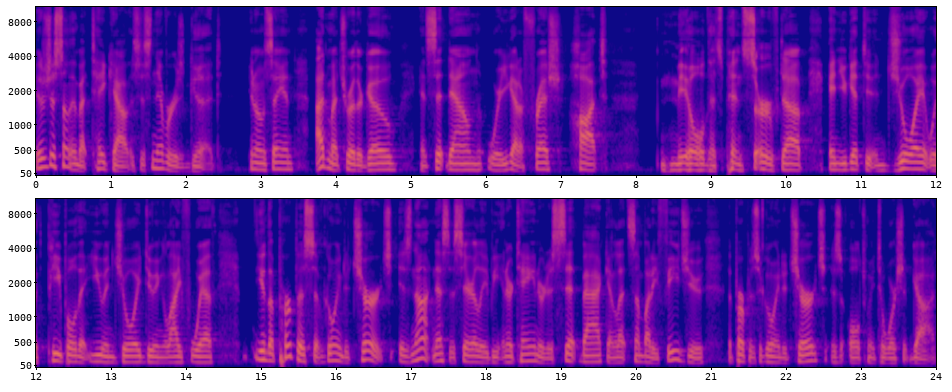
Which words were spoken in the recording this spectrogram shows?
There's just something about takeout that's just never as good. You know what I'm saying? I'd much rather go and sit down where you got a fresh, hot meal that's been served up and you get to enjoy it with people that you enjoy doing life with. You know, the purpose of going to church is not necessarily to be entertained or to sit back and let somebody feed you. The purpose of going to church is ultimately to worship God.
